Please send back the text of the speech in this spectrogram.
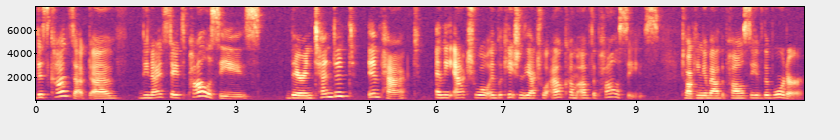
this concept of the United States policies their intended impact and the actual implications, the actual outcome of the policies. Talking about the policy of the border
